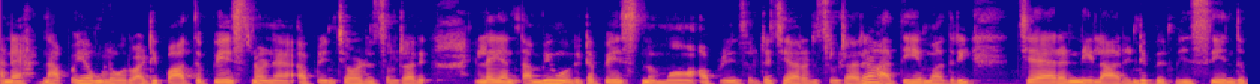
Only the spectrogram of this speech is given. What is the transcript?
அண்ணே நான் போய் அவங்கள ஒரு வாட்டி பார்த்து பேசணுண்ணே அப்படின்னு சோழன் சொல்கிறாரு இல்லை என் தம்பி உங்ககிட்ட பேசணுமா? அப்படின்னு சொல்லிட்டு சேரன் சொல்கிறாரு அதே மாதிரி சேரன் நிலா ரெண்டு பேருமே சேர்ந்து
